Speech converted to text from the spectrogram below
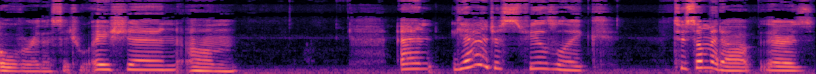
over the situation um and yeah it just feels like to sum it up there's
